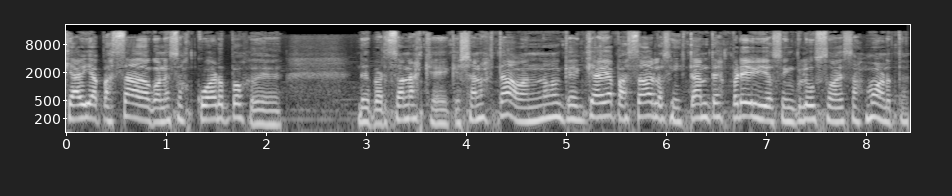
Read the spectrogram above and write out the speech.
qué había pasado con esos cuerpos de, de personas que, que, ya no estaban, ¿no? ¿Qué, ¿Qué había pasado los instantes previos incluso a esas muertes?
